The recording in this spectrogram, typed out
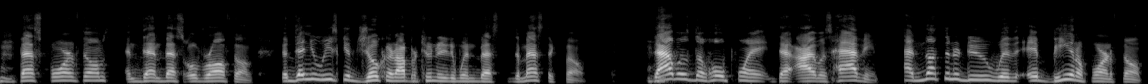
Mhm. best foreign films, and then best overall films. But then you at least give Joker an opportunity to win best domestic film. Mhm. That was the whole point that I was having. Had nothing to do with it being a foreign film.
